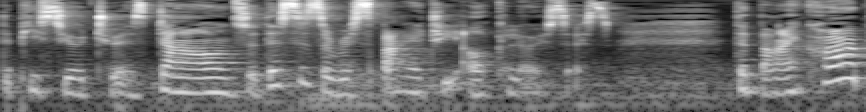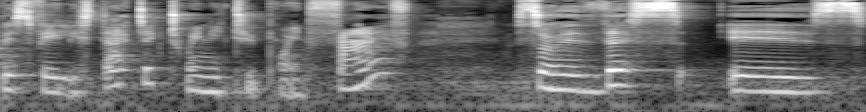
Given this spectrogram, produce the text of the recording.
the PCO2 is down, so this is a respiratory alkalosis. The bicarb is fairly static, 22.5, so this is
